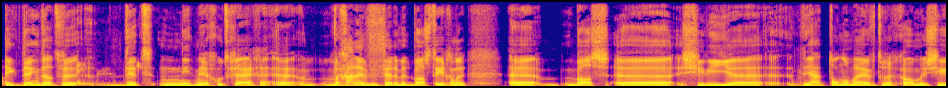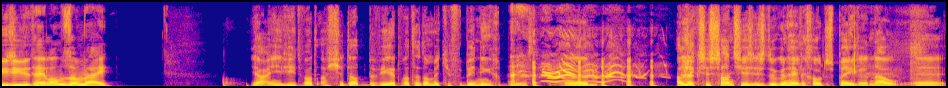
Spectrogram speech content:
Ik denk dat we dit niet meer goed krijgen. Uh, we gaan even verder met Bas Ticheler. Uh, Bas, Chili, ja, ton nog maar even terugkomen. Chili ziet het heel anders dan wij. Ja, en je ziet wat als je dat beweert, wat er dan met je verbinding gebeurt. uh, Alexis Sanchez is natuurlijk een hele grote speler. Nou, uh,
